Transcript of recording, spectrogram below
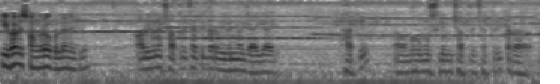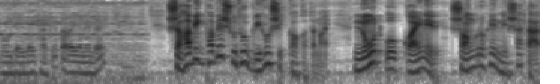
কীভাবে সংগ্রহ করলেন এগুলো? আর বিভিন্ন ছাত্রছাত্রী তারা বিভিন্ন জায়গায় থাকে। বহু মুসলিম ছাত্রছাত্রী তারা বহু জায়গায় থাকে তারা এনে দেয়। স্বাভাবিকভাবে শুধু গৃহশিক্ষকতা নয় নোট ও কয়েনের সংগ্রহের নেশা তার।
